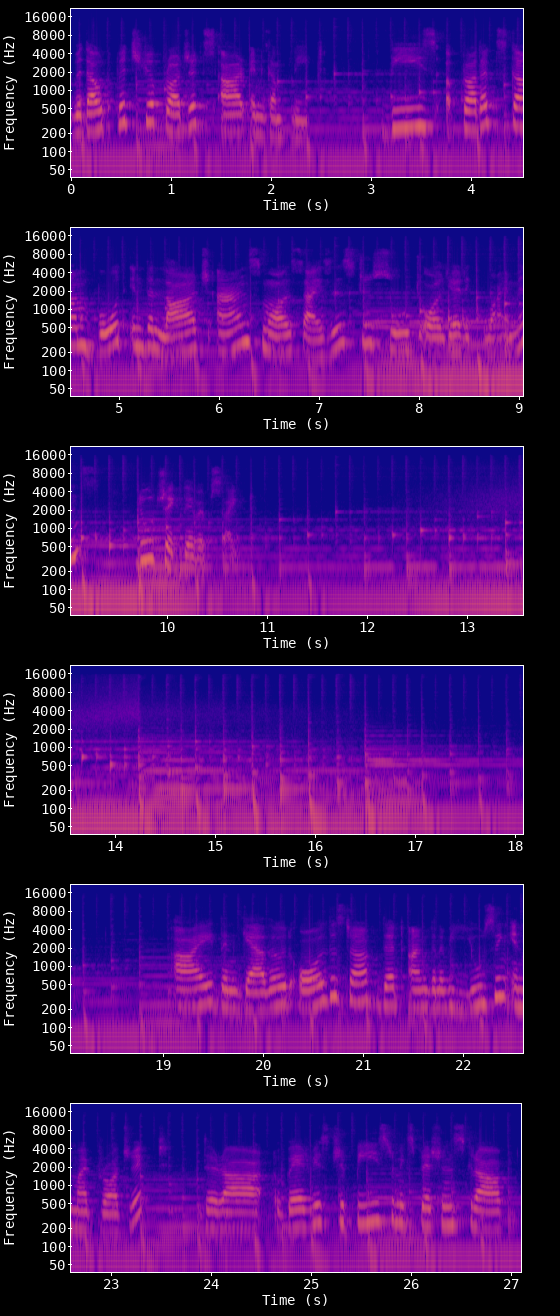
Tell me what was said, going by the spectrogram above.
without which your projects are incomplete. These uh, products come both in the large and small sizes to suit all your requirements. Do check their website. I then gathered all the stuff that I'm to be using in my project. There are various trapeze from Expressions Craft,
